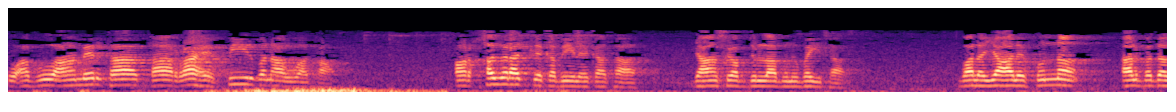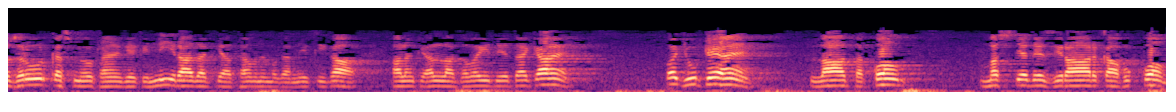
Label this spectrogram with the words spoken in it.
وہ ابو عامر تھا تھا راہ پیر بنا ہوا تھا۔ اور خزرت کے قبیلے کا تھا، جہاں سے عبداللہ بن بئی تھا۔ والا یا فننا البتہ ضرور قسمیں اٹھائیں گے کہ نی ارادہ کیا تھا ہم نے، مگر نیکی کا حالانکہ اللہ گواہی دیتا ہے، کیا ہے وہ جھوٹے ہیں۔ لا تقوم، مسجد زرار کا حکم۔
